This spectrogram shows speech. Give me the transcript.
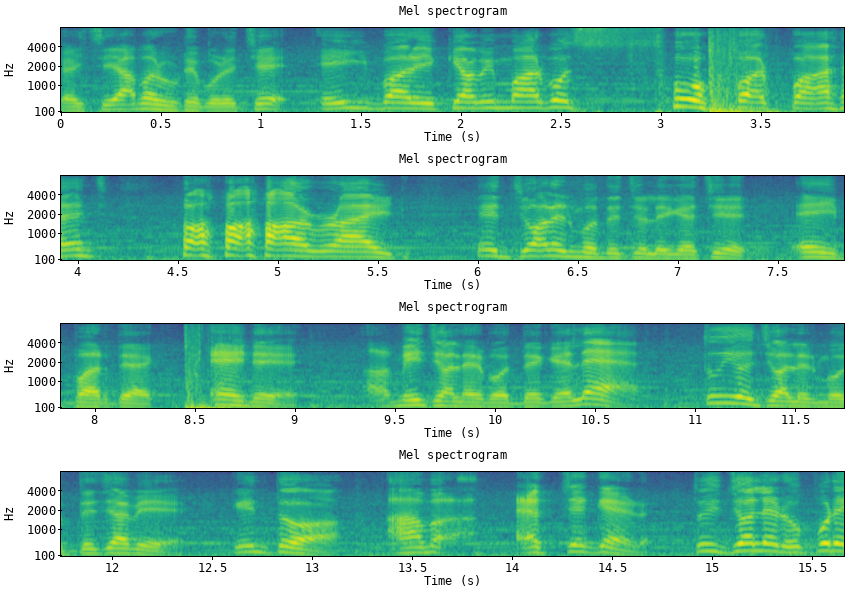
গাইছে আবার উঠে পড়েছে। এইবার একে আমি মারবো সুপার পাঞ্চ রাইট এ জলের মধ্যে চলে গেছে। এইবার দেখ, এই নে, আমি জলের মধ্যে গেলে তুইও জলের মধ্যে যাবে। কিন্তু আমা এক সেকেন্ড তুই জলের উপরে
